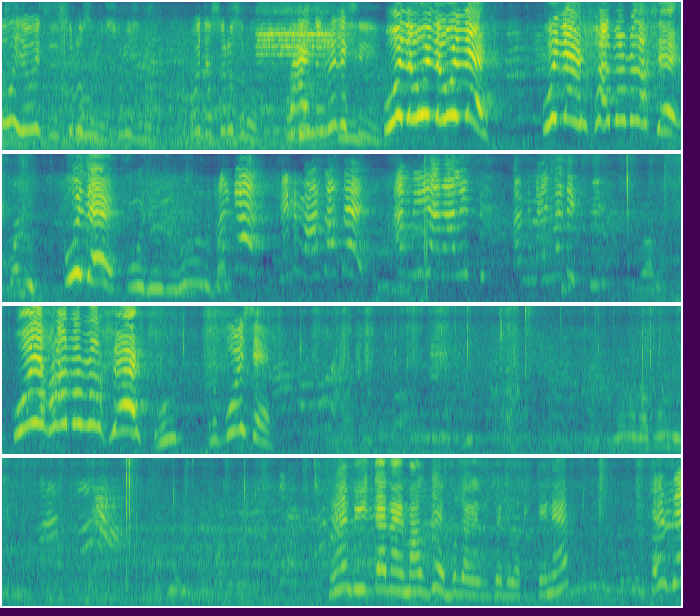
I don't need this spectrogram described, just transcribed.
ওই ওই শুরু শুরু শুরু শুরু ওই যে শুরু শুরু দেখছিলি ওই যে ওই যে ওই বইছে হ্যাঁ বিষটা নাই মাছ দিয়ে বোঝা গেছে তাই না? যে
